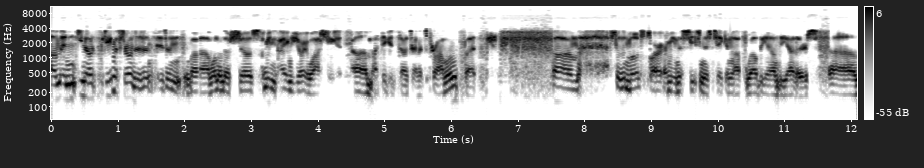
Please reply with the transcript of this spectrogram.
um, and you know, Game of Thrones isn't isn't uh, one of those shows. I mean, I enjoy watching it. Um, I think it does have its problems, but um, for the most part, I mean, the season has taken off well beyond the others. Um,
